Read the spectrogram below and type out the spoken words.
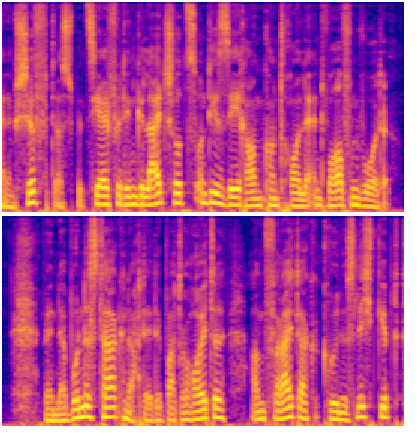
Einem Schiff, das speziell für den Geleitschutz und die Seeraumkontrolle entworfen wurde. Wenn der Bundestag nach der Debatte heute am Freitag grünes Licht gibt,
